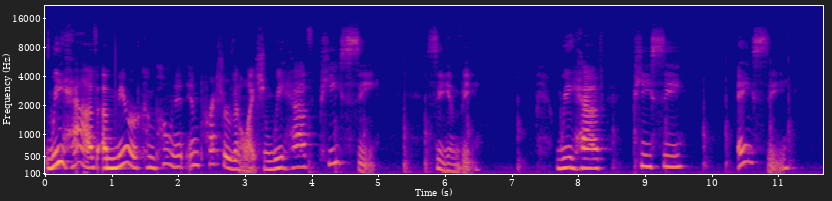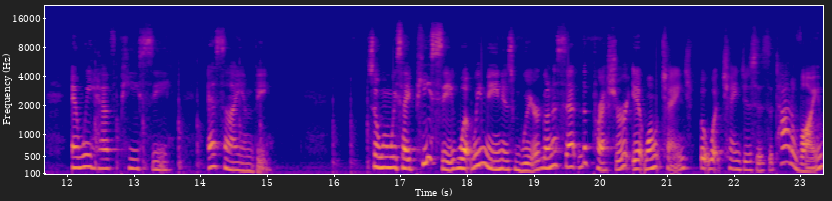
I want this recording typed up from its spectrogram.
we have a mirror component in pressure ventilation. We have PC CMV. We have PC AC, and we have PC SIMV. So when we say PC, what we mean is we're going to set the pressure. It won't change, but what changes is the tidal volume.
